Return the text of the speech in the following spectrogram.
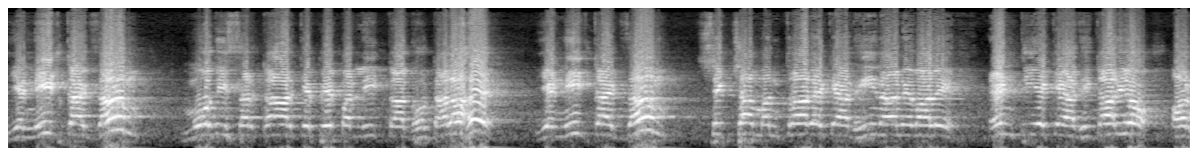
ये नीट का एग्ज़ाम मोदी सरकार के पेपर लीक का घोटाला है। ये नीट का एग्ज़ाम शिक्षा मंत्रालय के अधीन आने वाले एनटीए के अधिकारियों और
